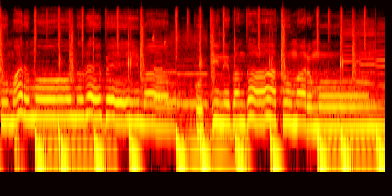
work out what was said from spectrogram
তোমার মন রে কঠিনে বান্দা তোমার মন।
